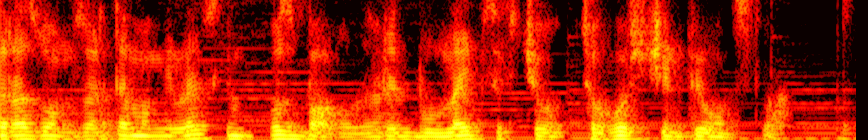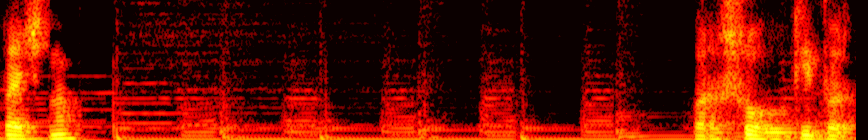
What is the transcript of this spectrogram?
разом з Артемом Мілевським позбавили Red Bull Leipzig цього, ж чемпіонства. Безпечно. Хорошо, голкіпер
